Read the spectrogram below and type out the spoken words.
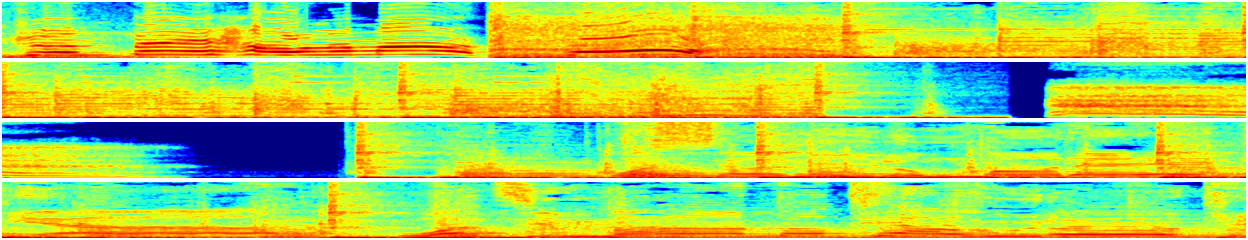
准备。啥咪拢无在行，我今仔都跳落去。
